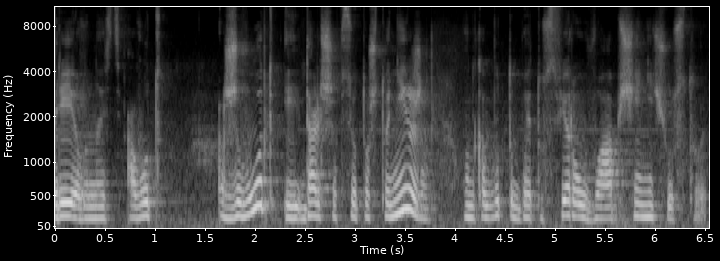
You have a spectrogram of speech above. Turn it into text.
ревность. А вот живот и дальше все то, что ниже, он как будто бы эту сферу вообще не чувствует.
